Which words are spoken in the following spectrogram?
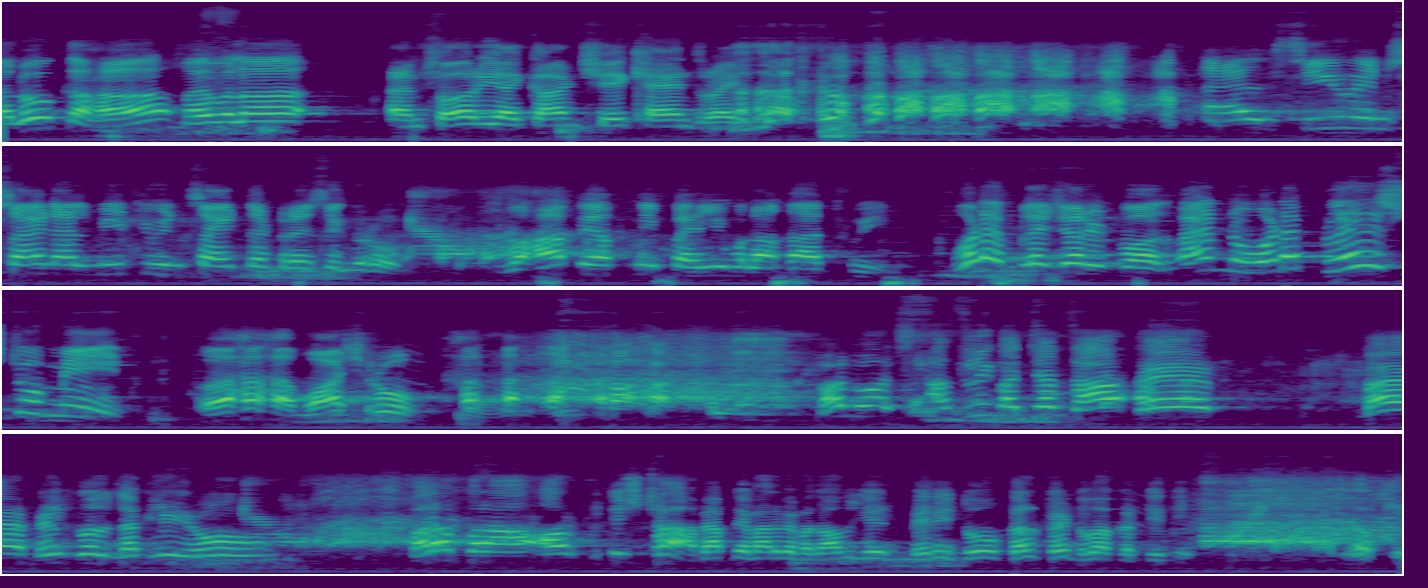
हेलो कहा मैं बोला I am sorry I can't shake hands right now I'll see you inside. I'll meet you inside the dressing room. वहाँ पे अपनी पहली मुलाकात हुई. A pleasure it was, and what a place to meet. Washroom. बस असली बच्चन साहब थे मैं बिल्कुल नकली हूँ परंपरा और प्रतिष्ठा मैं अपने बारे में बता दूँ ये मेरी दो गर्लफ्रेंड हुआ करती थी ओके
